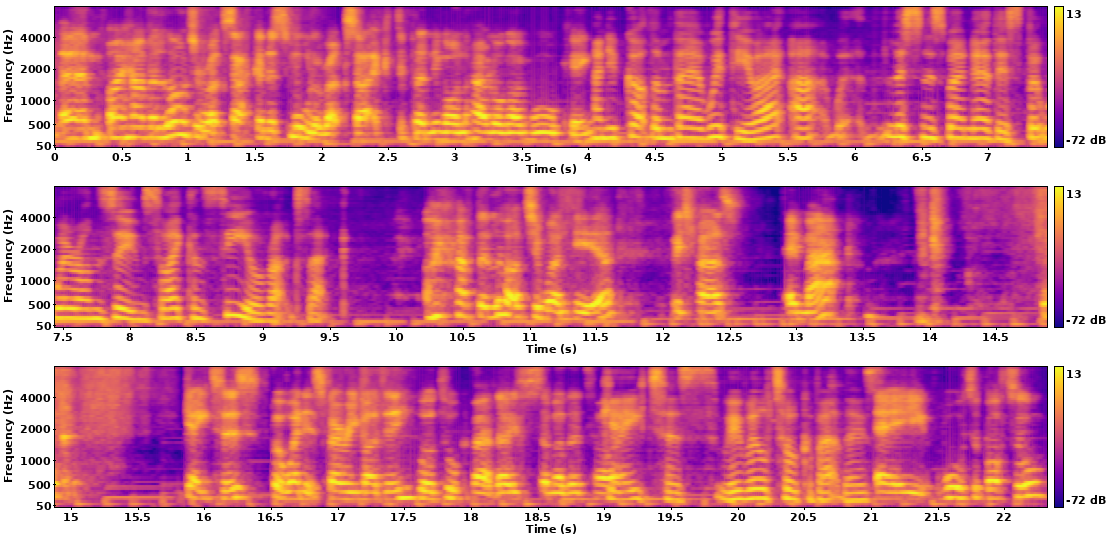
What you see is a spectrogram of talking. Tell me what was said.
Um, I have a larger rucksack and a smaller rucksack, depending on how long I'm walking. And you've got them there with you. I, I, listeners won't know this, but we're on Zoom, so I can see your rucksack. I have the larger one here, which has a map, gaiters for when it's very muddy. We'll talk about those some other time. Gaiters. We will talk about those. A water bottle,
